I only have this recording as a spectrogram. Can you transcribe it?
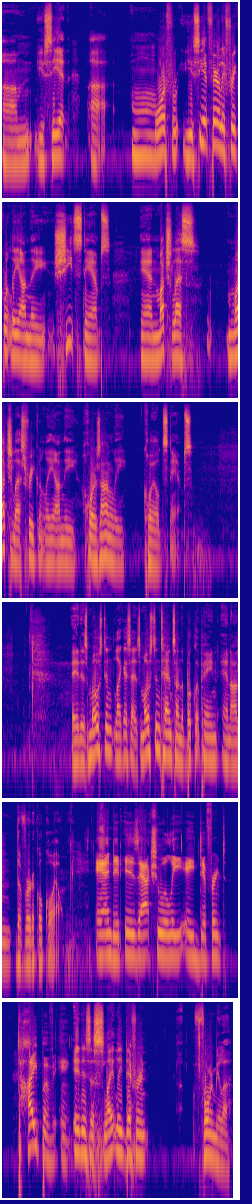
Um, you see it uh, more. Fr- you see it fairly frequently on the sheet stamps, and much less, much less frequently on the horizontally coiled stamps. It is most, in, like I said, it's most intense on the booklet pane and on the vertical coil. and it is actually a different type of ink. It is a slightly different formula.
